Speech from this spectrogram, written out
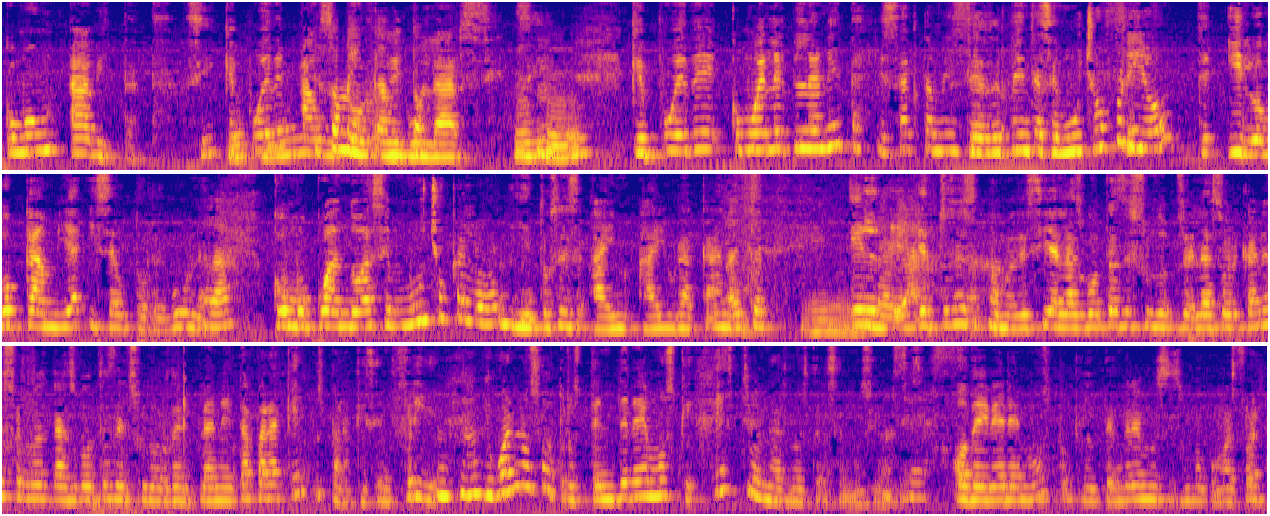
como un hábitat, ¿sí? Que me encantó. autorregularse, que puede, como en el planeta, exactamente, de repente hace mucho frío y luego cambia y se autorregula. Como cuando hace mucho calor y entonces hay, hay huracanes. Hay que. El- mediar. entonces, como decía, las gotas de sudor, las huracanes son las gotas del sudor del planeta. ¿Para qué? Pues para que se enfríe. Igual nosotros tendremos que gestionar nuestras emociones. O deberemos, porque el tendremos es un poco más fuerte,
